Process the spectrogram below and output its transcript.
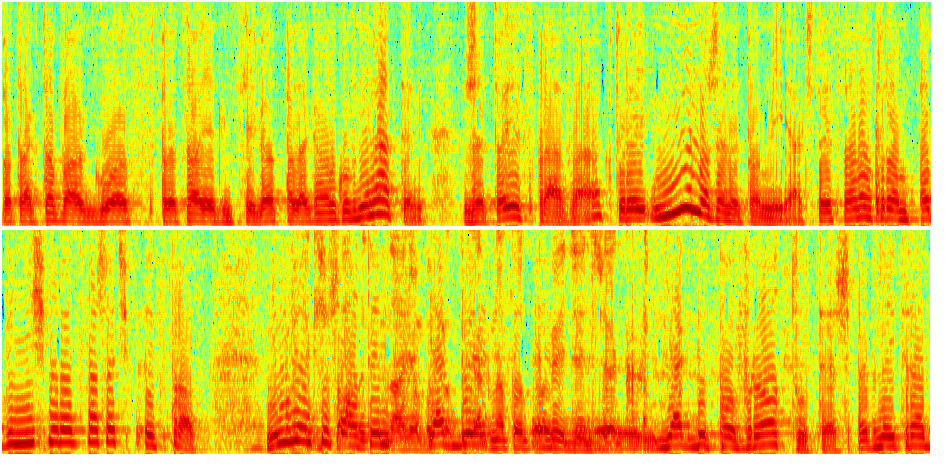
potraktował głos profesora Jedlickiego polega głównie na tym, że to jest sprawa, której nie możemy pomijać. To jest sprawa, którą powinniśmy rozważać e, wprost. Nie mówiąc już o tym, jakby, jak na to odpowiedzieć, e, jak- jakby powrotu też pewnej tradycji,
